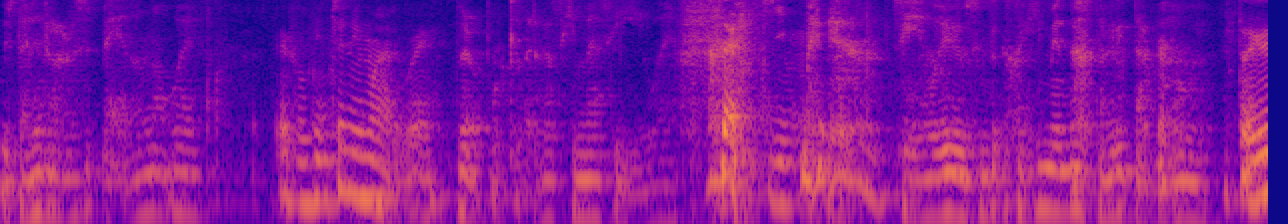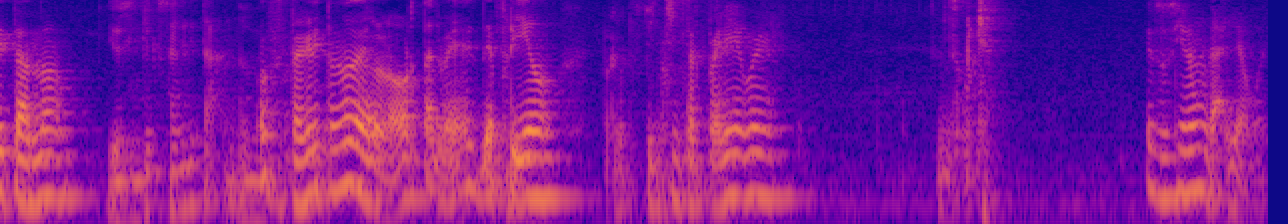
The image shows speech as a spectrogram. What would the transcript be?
Uy, está bien raro ese pedo, ¿no, güey? Es un pinche animal, güey. Pero ¿por qué vergas gime así, güey? Jime. Sí, güey, yo siento que está gimiendo y está gritando, güey. Está gritando. Yo siento que está gritando, O güey. sea, está gritando de dolor, tal vez, de frío. Porque pues pinche interperie, güey. Escucha. Eso sí era un gallo, güey.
